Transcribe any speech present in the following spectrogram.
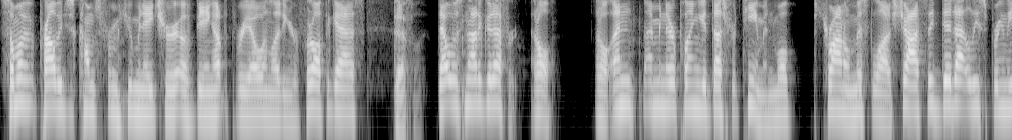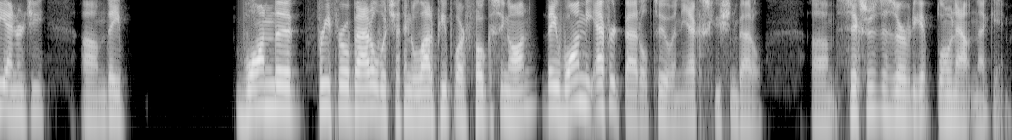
Some of it probably just comes from human nature of being up 3 0 and letting your foot off the gas. Definitely. That was not a good effort at all. At all. And I mean, they're playing a desperate team. And while Toronto missed a lot of shots, they did at least bring the energy. Um, they won the free throw battle, which I think a lot of people are focusing on. They won the effort battle too and the execution battle. Um, Sixers deserve to get blown out in that game.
